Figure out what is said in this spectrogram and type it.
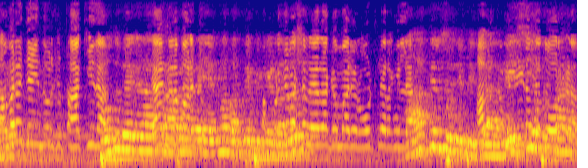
സമരം ചെയ്യുന്നവർക്ക് താക്കീതാണ്. ഞാൻ ഇന്നലെ പറഞ്ഞു. പ്രതിപക്ഷ നേതാക്കന്മാര് റോട്ടിലിറങ്ങില്ല. അവർക്ക് വീടൊന്നും ഓർക്കണം.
